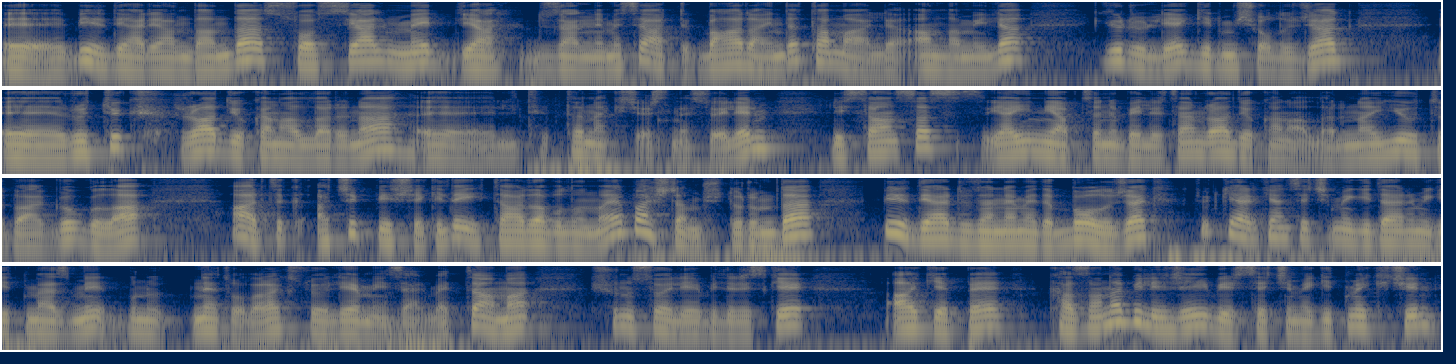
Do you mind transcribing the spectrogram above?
Ee, bir diğer yandan da sosyal medya düzenlemesi artık bahar ayında tam anlamıyla yürürlüğe girmiş olacak. E, Rütük radyo kanallarına e, tırnak içerisinde söyleyelim lisansa yayın yaptığını belirten radyo kanallarına YouTube'a Google'a artık açık bir şekilde ihtarda bulunmaya başlamış durumda. Bir diğer düzenleme de bu olacak. Türkiye erken seçime gider mi gitmez mi bunu net olarak söyleyemeyiz elbette ama şunu söyleyebiliriz ki AKP kazanabileceği bir seçime gitmek için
